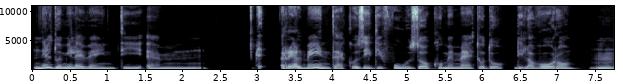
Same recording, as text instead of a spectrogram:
nel 2020 um, realmente è così diffuso come metodo di lavoro? Mm.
